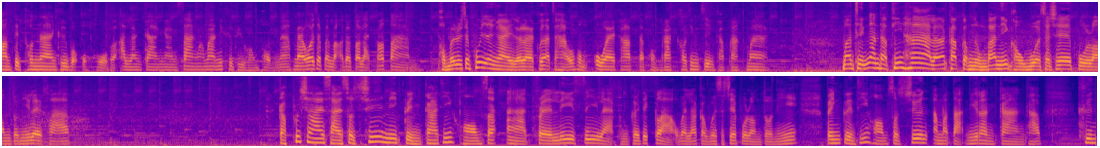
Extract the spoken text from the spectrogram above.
ความติดทนนานคือบอกโอ้โหแบบอลังการงานสร้างมากๆนี่คือผิวของผมนะแม้ว่าจะเป็นแบบอัลตราแลก็ตาม ผมไม่รู้จะพูดยังไงหลายๆคนอาจจะหาว่าผมอวยครับแต่ผมรักเขาจริง ๆ ครับรักมาก มาถึงอันดับที่ 5 แล้วนะครับกับหนุ่มบ้านนี้ของวัวเชเช่ปูลอมตัวนี้เลยครับ กับผู้ชายสายสดชื่นมีกลิ่นกายที่หอมสะอาดเฟรนลี่ซี่แหละ ผมเคยได้กล่าวไว้แล้วกับเวอร์ซเช่ปูรอมตัวนี้ เป็นกลิ่นที่หอมสดชื่นอมตะนิรันดร์การครับ ขึ้น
